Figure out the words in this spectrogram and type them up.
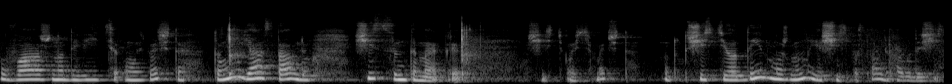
Уважно дивіться, ось, бачите? Тому я ставлю 6 сантиметрів. 6, ось, бачите? Ну, тут 6,1 можна, ну я 6 поставлю, хай буде 6.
